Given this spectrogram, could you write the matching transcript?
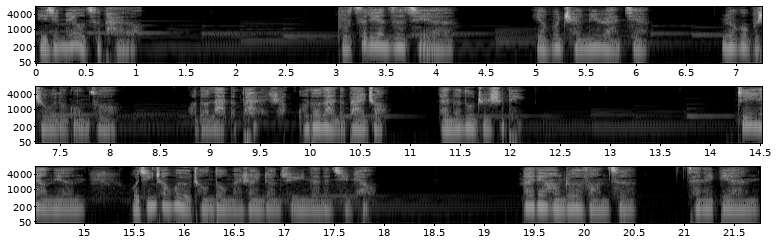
已经没有自拍了。不自恋自己，也不沉迷软件。如果不是为了工作，我都懒得拍照，我都懒得拍照，懒得录制视频。这一两年。我经常会有冲动买上一张去云南的机票，卖掉杭州的房子，在那边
